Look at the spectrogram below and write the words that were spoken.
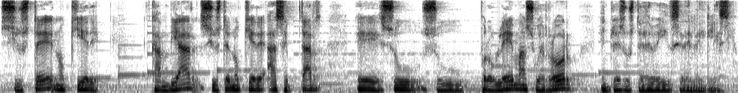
si usted no quiere cambiar, si usted no quiere aceptar eh, su, su problema, su error, entonces usted debe irse de la iglesia.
